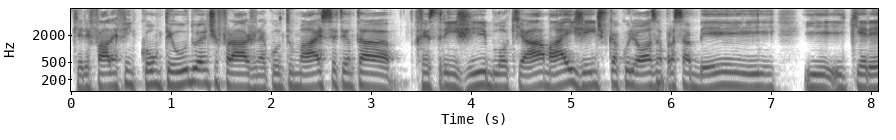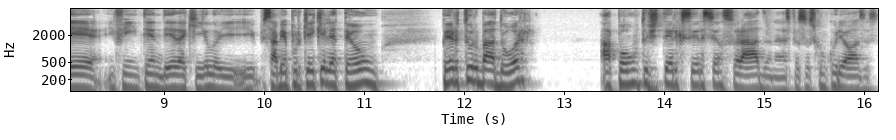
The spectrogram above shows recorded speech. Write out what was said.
Que ele fala, enfim, conteúdo antifrágil, né? Quanto mais você tenta restringir, bloquear, mais gente fica curiosa para saber e, e, e, querer, enfim, entender daquilo e, e saber por que, que ele é tão perturbador a ponto de ter que ser censurado, né? As pessoas ficam curiosas.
